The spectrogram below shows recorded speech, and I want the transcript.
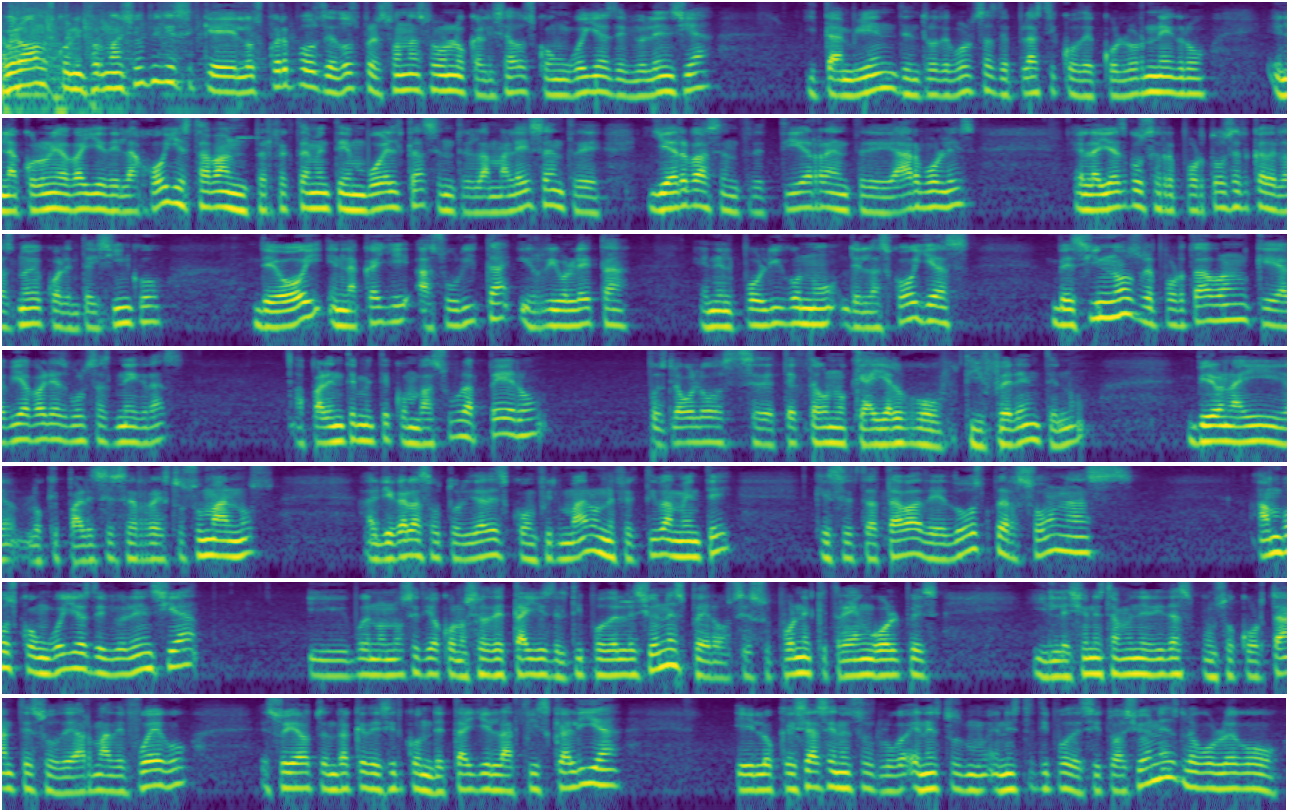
Bueno, vamos con información. Fíjese que los cuerpos de dos personas fueron localizados con huellas de violencia y también dentro de bolsas de plástico de color negro en la colonia Valle de la Joya. Estaban perfectamente envueltas entre la maleza, entre hierbas, entre tierra, entre árboles. El hallazgo se reportó cerca de las 9.45 de hoy en la calle Azurita y Rioleta, en el polígono de las Joyas. Vecinos reportaban que había varias bolsas negras, aparentemente con basura, pero pues luego, luego se detecta uno que hay algo diferente, ¿no? Vieron ahí lo que parece ser restos humanos. Al llegar las autoridades confirmaron efectivamente que se trataba de dos personas, ambos con huellas de violencia y bueno, no se dio a conocer detalles del tipo de lesiones, pero se supone que traían golpes y lesiones también heridas punzocortantes o de arma de fuego. Eso ya lo tendrá que decir con detalle la fiscalía y lo que se hace en estos en estos en este tipo de situaciones. Luego luego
